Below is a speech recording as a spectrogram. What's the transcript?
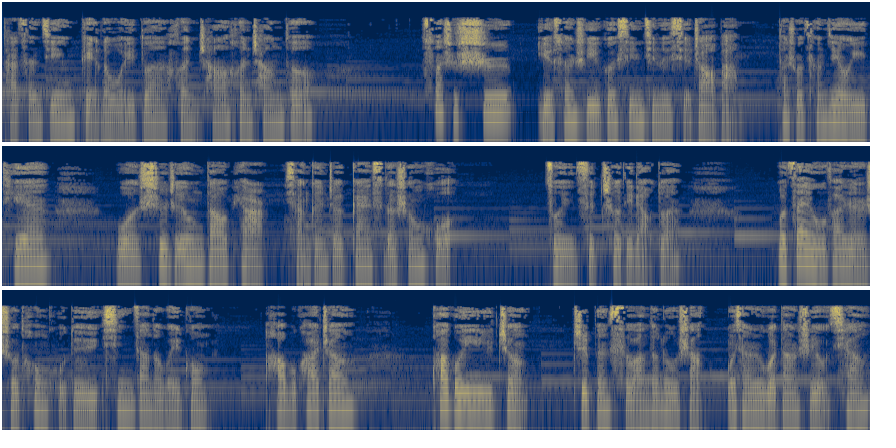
他曾经给了我一段很长很长的，算是诗，也算是一个心情的写照吧。他说：“曾经有一天，我试着用刀片儿想跟这该死的生活做一次彻底了断。我再也无法忍受痛苦对于心脏的围攻。毫不夸张，跨过抑郁症，直奔死亡的路上。我想，如果当时有枪，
